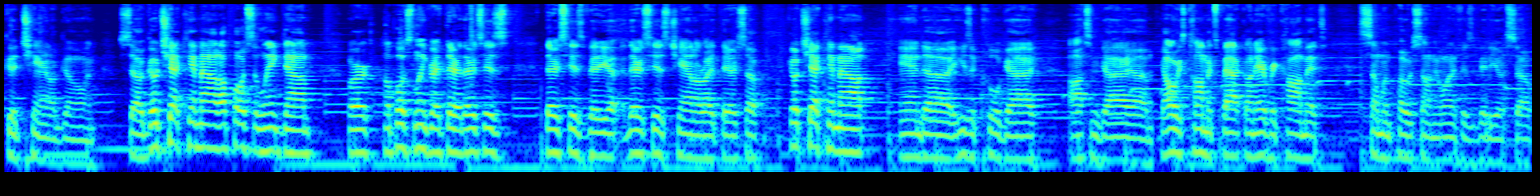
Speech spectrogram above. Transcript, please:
good channel going. So go check him out. I'll post a link down, or I'll post a link right there. There's his there's his video. There's his channel right there. So go check him out, and uh, he's a cool guy, awesome guy. Um, he always comments back on every comment someone posts on one of his videos. So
